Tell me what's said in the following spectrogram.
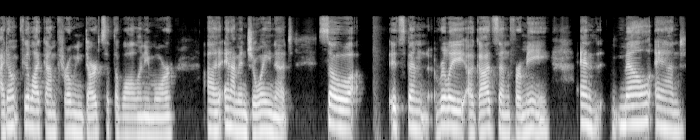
I don't feel like I'm throwing darts at the wall anymore, uh, and I'm enjoying it. So it's been really a godsend for me. And Mel and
